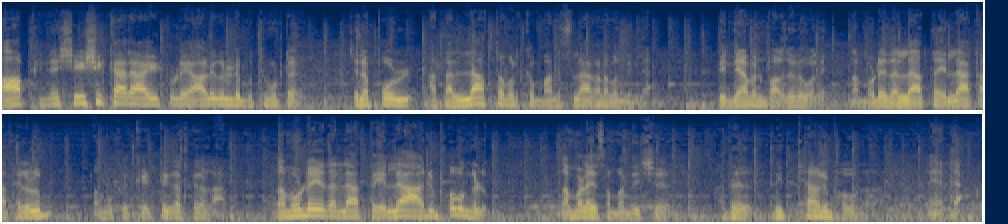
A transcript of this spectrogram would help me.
ആ ഭിന്നശേഷിക്കാരായിട്ടുള്ള ആളുകളുടെ ബുദ്ധിമുട്ട് ചിലപ്പോൾ അതല്ലാത്തവർക്ക് മനസ്സിലാകണമെന്നില്ല. വിജ്ഞാപൻ പറഞ്ഞതുപോലെ നമ്മുടേതല്ലാത്ത എല്ലാ കഥകളും നമുക്ക് കെട്ടുകഥകളാണ്. നമ്മുടേതല്ലാത്ത എല്ലാ അനുഭവങ്ങളും നമ്മളെ സംബന്ധിച്ച് അത് മിഥ്യാനുഭവങ്ങളാണ്. അങ്ങനെയല്ല.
